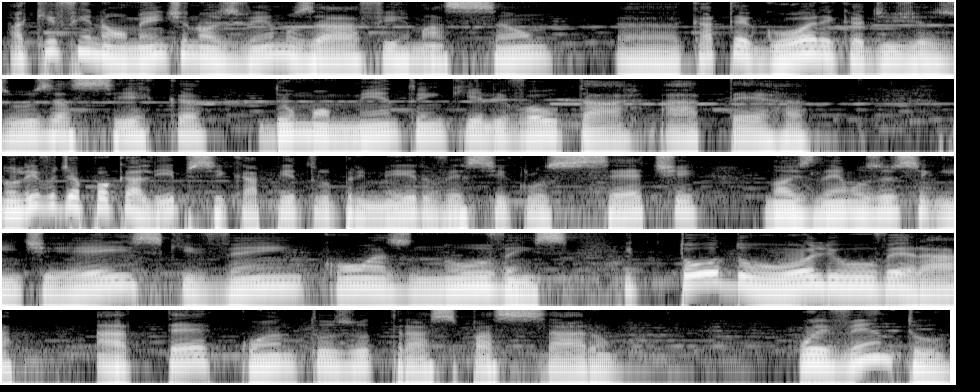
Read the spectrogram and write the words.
Aqui finalmente nós vemos a afirmação uh, categórica de Jesus acerca do momento em que ele voltar à terra. No livro de Apocalipse, capítulo 1, versículo 7, nós lemos o seguinte: Eis que vem com as nuvens, e todo o olho o verá, até quantos o traspassaram. O evento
